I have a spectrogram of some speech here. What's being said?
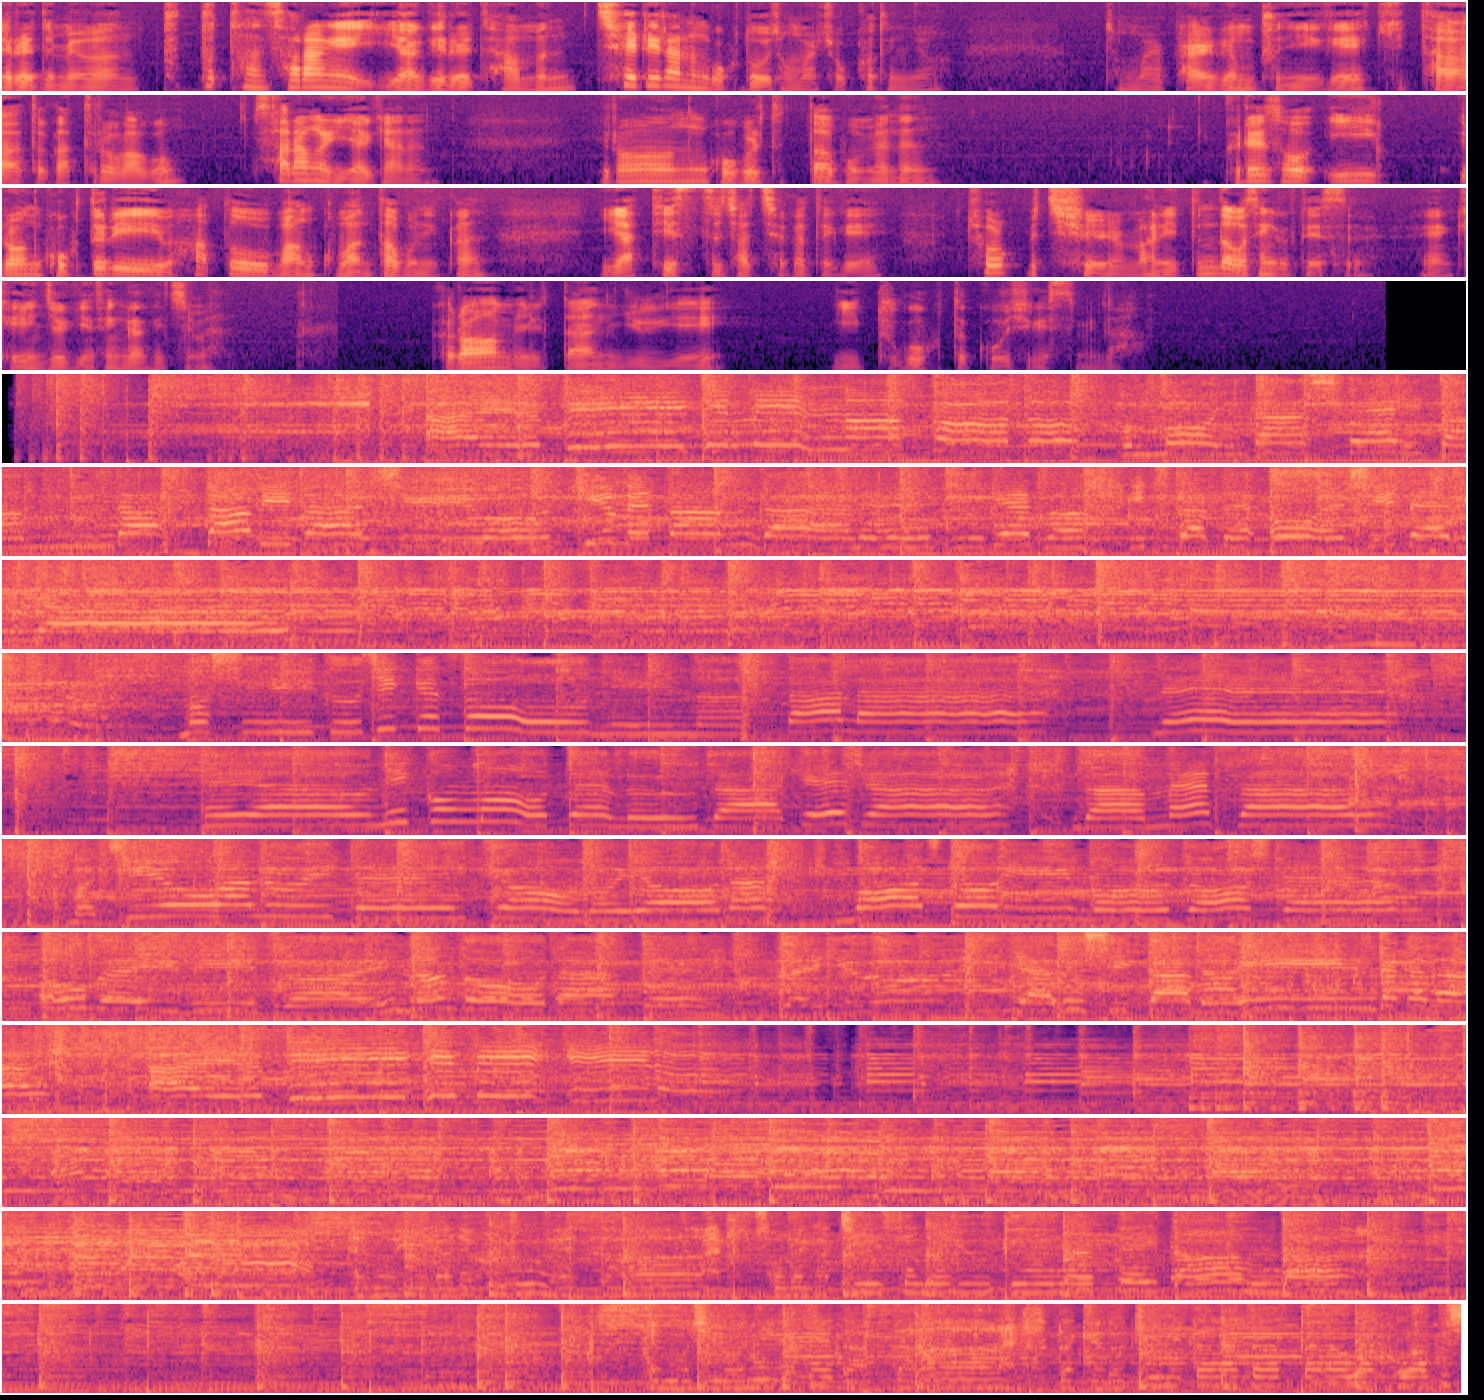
예를 들면 풋풋한 사랑의 이야기를 담은 체리라는 곡도 정말 좋거든요. 정말 밝은 분위기에 기타가 들어가고 사랑을 이야기하는 이런 곡을 듣다 보면은 그래서 이 이런 곡들이 하도 많고 많다 보니까 이 아티스트 자체가 되게 초록빛을 많이 뜬다고 생각됐어요. 그냥 개인적인 생각이지만. 그럼 일단 유의 이 두 곡 듣고 오시겠습니다.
